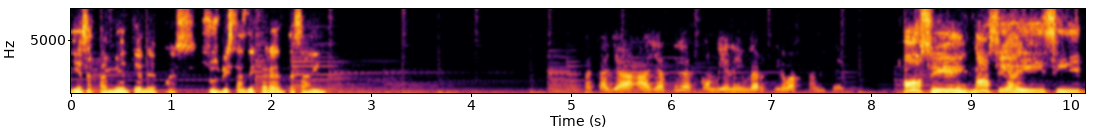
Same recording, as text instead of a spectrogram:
Y ese también tiene pues sus vistas diferentes ahí. O sea que allá, allá sí les conviene invertir bastante. Oh, sí, no, sí, ahí sí.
